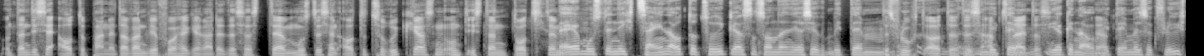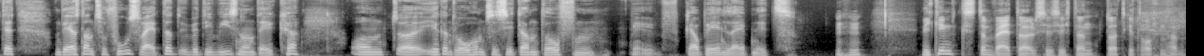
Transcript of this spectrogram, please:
und dann diese Autopanne, da waren wir vorher gerade. Das heißt, der musste sein Auto zurücklassen und ist dann trotzdem. Nein, er musste nicht sein Auto zurücklassen, sondern er ist ja mit dem. Das Fluchtauto des Amtsleiters. Dem, ja, genau, ja. mit dem ist er geflüchtet und er ist dann zu Fuß weiter über die Wiesen und Äcker und äh, irgendwo haben sie sich dann getroffen, ich glaube eh in Leibniz. Mhm. Wie ging es dann weiter, als sie sich dann dort getroffen haben?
